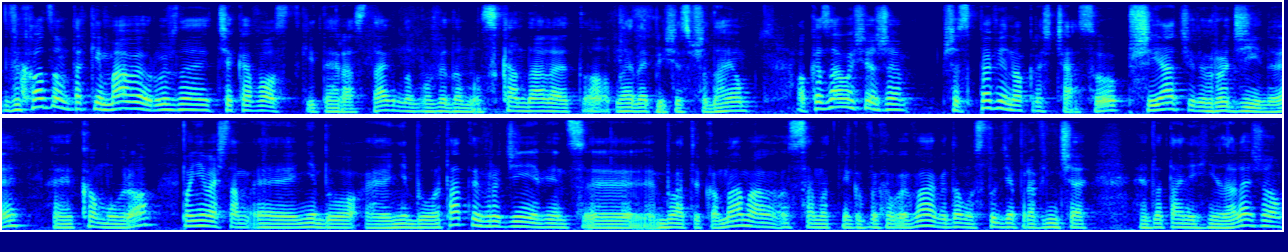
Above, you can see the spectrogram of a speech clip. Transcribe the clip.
wychodzą takie małe różne ciekawostki teraz, tak? No bo wiadomo, skandale to najlepiej się sprzedają. Okazało się, że przez pewien okres czasu przyjaciel rodziny e, Komuro, ponieważ tam e, nie było, e, nie było taty w rodzinie, więc była tylko mama, samotnie go wychowywała. Wiadomo, studia prawnicze do tanich nie należą,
